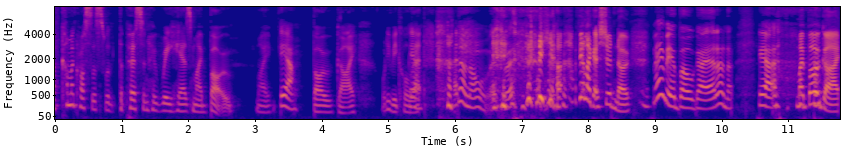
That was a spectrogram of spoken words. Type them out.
I've come across this with the person who rehairs my bow, my yeah bow guy. What do we call Yeah. that? i don't know yeah, I feel like I should know. maybe a bow guy i don't know yeah My bow guy.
